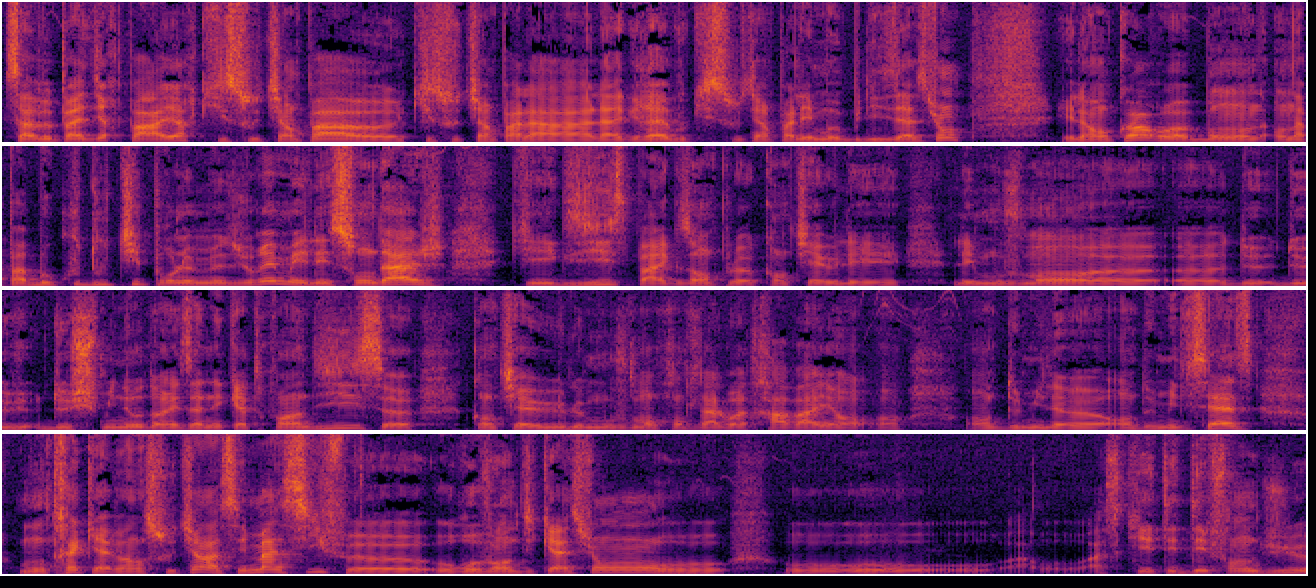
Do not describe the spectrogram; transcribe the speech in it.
Ça veut pas dire par ailleurs qu'il soutient pas qu'il soutient pas la, grève ou qu'il soutient pas les mobilisations. Et là encore bon on n'a pas beaucoup d'outils pour le mesurer mais les sondages qui existent par exemple quand il y a eu les, les mouvements de cheminots dans les années 90 euh, quand il y a eu le mouvement contre la loi travail en, en, 2000, en 2016, euh, montrait qu'il y avait un soutien assez massif euh, aux revendications, à ce qui était défendu,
